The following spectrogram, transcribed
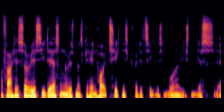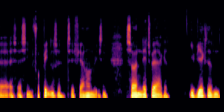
Og faktisk så vil jeg sige, at det er sådan, at hvis man skal have en høj teknisk kvalitet af sin undervisning, af, af sin forbindelse til fjernundervisning, så er netværket i virkeligheden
